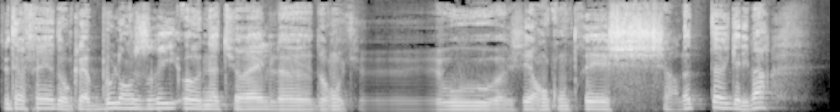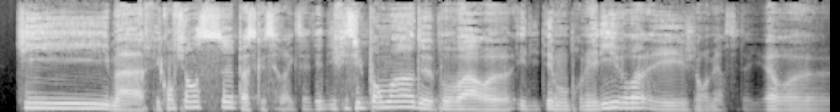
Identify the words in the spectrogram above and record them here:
Tout à fait. Donc la boulangerie au naturel, donc où j'ai rencontré Charlotte Gallimard qui m'a fait confiance parce que c'est vrai que ça a été difficile pour moi de pouvoir euh, éditer mon premier livre et je remercie d'ailleurs euh,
